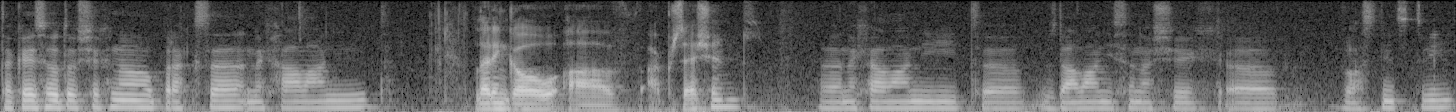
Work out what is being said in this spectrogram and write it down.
Také jsou to všechno praxe nechávání jít, Letting go of our possessions, eh, nechávání jít, eh, vzdávání se našich eh, vlastnictví,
